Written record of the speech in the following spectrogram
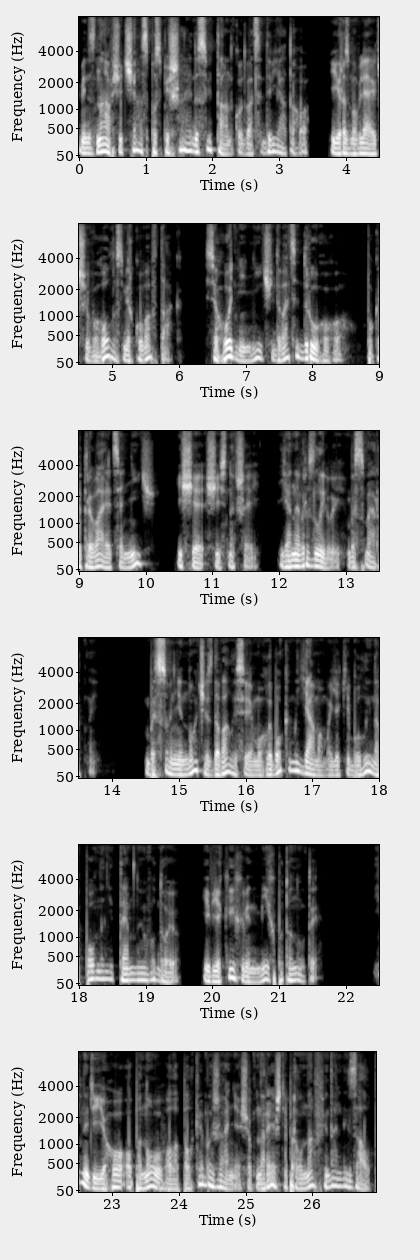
Він знав, що час поспішає до світанку 29-го і, розмовляючи вголос, міркував так сьогодні ніч 22-го, поки триває ця ніч і ще шість ночей, я невразливий, безсмертний. Безсонні ночі здавалися йому глибокими ямами, які були наповнені темною водою, і в яких він міг потонути. Іноді його опановувало палке бажання, щоб нарешті пролунав фінальний залп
